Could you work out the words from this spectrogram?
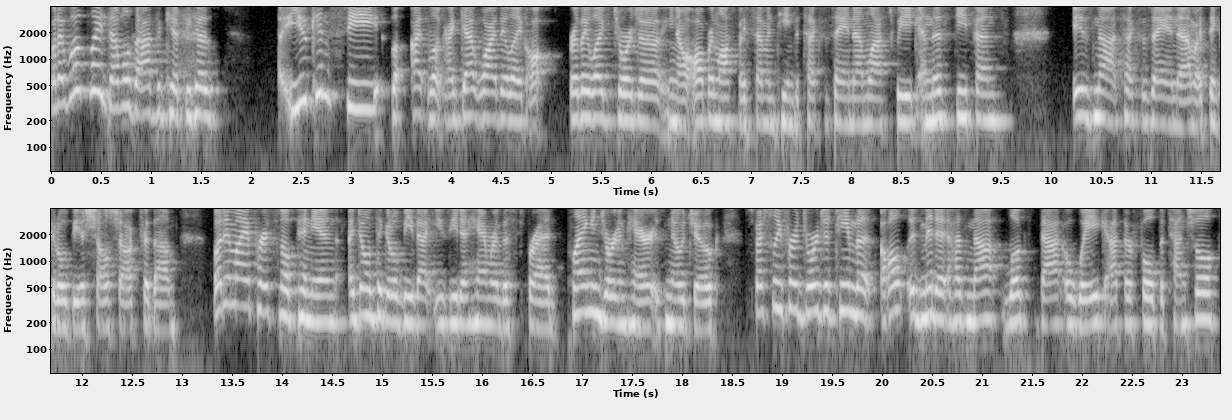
But I will play devil's advocate because you can see. I, look, I get why they like or they like Georgia. You know, Auburn lost by 17 to Texas A&M last week, and this defense is not Texas A&M. I think it'll be a shell shock for them. But in my personal opinion, I don't think it'll be that easy to hammer the spread. Playing in Jordan Hare is no joke, especially for a Georgia team that I'll admit it has not looked that awake at their full potential.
